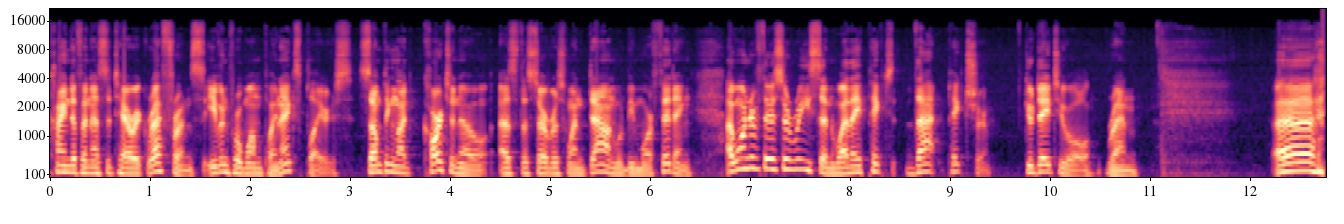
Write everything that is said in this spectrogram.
kind of an esoteric reference, even for 1.x players. Something like Carteneau, as the servers went down, would be more fitting. I wonder if there's a reason why they picked that picture. Good day to you all, Ren. Uh,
